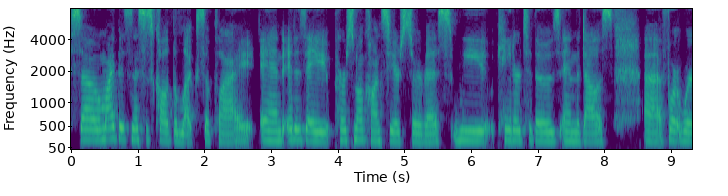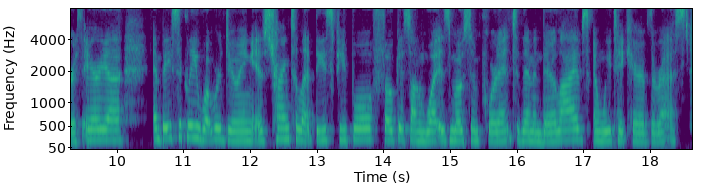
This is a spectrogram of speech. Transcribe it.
So, my business is called The Lux Supply, and it is a personal concierge service. We cater to those in the Dallas uh, Fort Worth area. And basically, what we're doing is trying to let these people focus on what is most important to them in their lives, and we take care of the rest.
